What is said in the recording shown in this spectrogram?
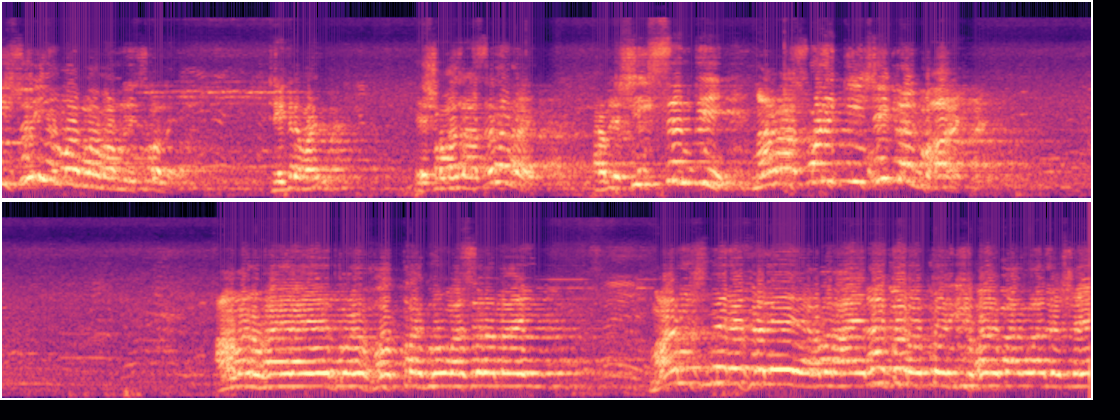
কিছুই আমার মামলা চলে ঠিক না ভাই? এ সমাজ আছে না ভাই আপনি শিখছেন কি? নামাজ পড়ে কি শিখলেন ভাই? আমার ভাইরা, এরপরে হত্যা ঘুম আছে না নাই? মানুষ মেরে ফেলে আমার আয়না ঘর তৈরি হয় বাংলাদেশে।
